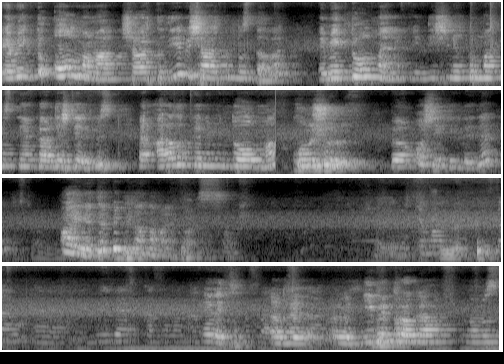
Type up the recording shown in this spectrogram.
emekli olmama şartı diye bir şartımız da var. Emekli olmayan, kendi işini kurmak isteyen kardeşlerimiz e, Aralık döneminde olmaz. Konuşuruz ve o şekilde de ayrıca bir planlama yaparız. Evet, evet, evet. Bir programımız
